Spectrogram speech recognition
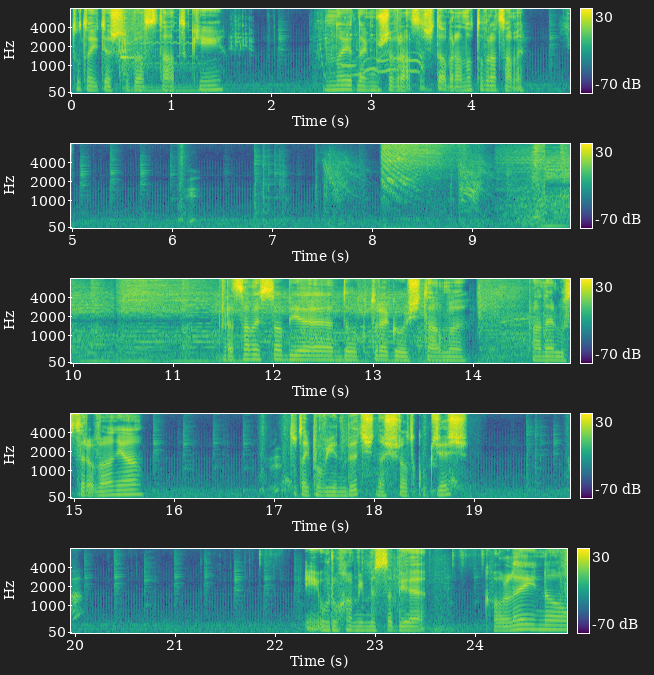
Tutaj też chyba statki. No jednak muszę wracać. Dobra, no to wracamy. Wracamy sobie do któregoś tam panelu sterowania. Tutaj powinien być, na środku gdzieś. I uruchomimy sobie kolejną.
